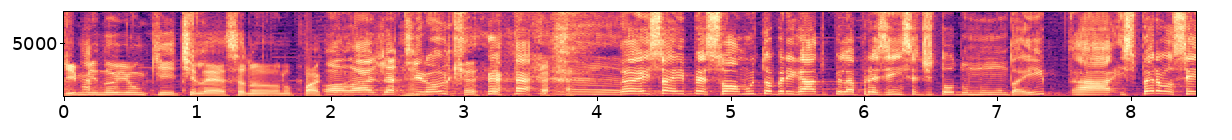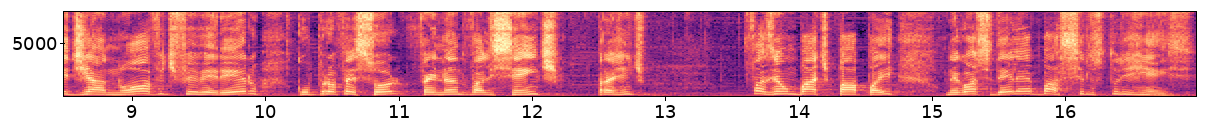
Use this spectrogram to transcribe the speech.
Diminui um kit Lessa no, no pacote. lá, já tirou o que. então é isso aí, pessoal. Muito obrigado pela presença de todo mundo aí. Ah, espero você dia 9 de fevereiro com o professor Fernando Valicente pra gente fazer um bate-papo aí. O negócio dele é bacilos turigiense.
